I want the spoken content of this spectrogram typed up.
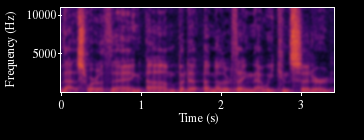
that sort of thing. Um, But a- another thing that we considered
